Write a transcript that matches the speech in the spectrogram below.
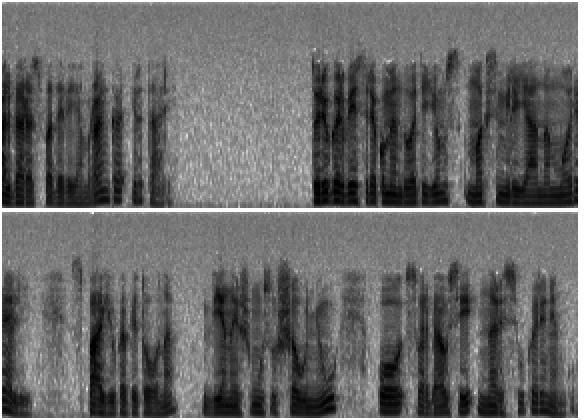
Alberas padavė jam ranką ir tarė. Turiu garbės rekomenduoti jums Maksimilianą Morelį, spagių kapitoną, vieną iš mūsų šaunių, o svarbiausiai narsių karininkų.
